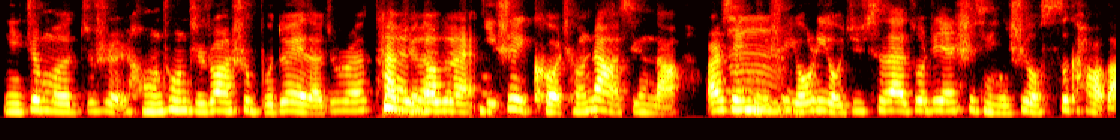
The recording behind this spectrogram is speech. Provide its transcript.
你这么就是横冲直撞是不对的，就是他觉得你是可成长性的，而且你是有理有据是在做这件事情，你是有思考的。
